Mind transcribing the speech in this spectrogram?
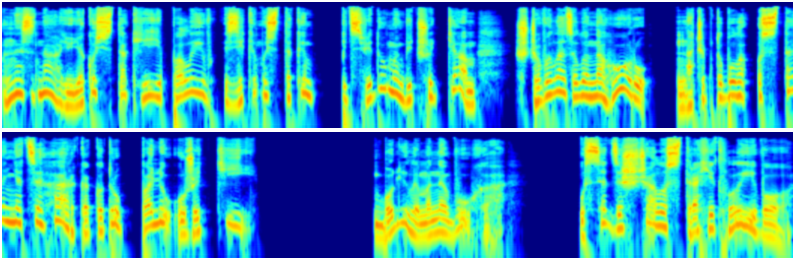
не знаю, якось так її палив з якимось таким підсвідомим відчуттям, що вилазило нагору, начебто була остання цигарка, котру палю у житті. Боліли мене вуха, усе дзищало страхітливо,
